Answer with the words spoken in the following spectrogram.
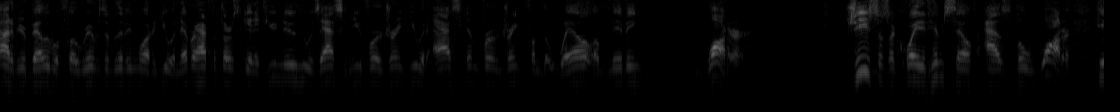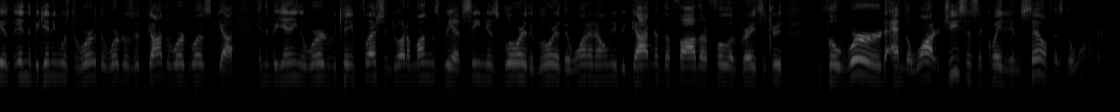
Out of your belly will flow rivers of living water. You will never have to thirst again. If you knew who was asking you for a drink, you would ask him for a drink from the well of living water. Jesus equated himself as the water. He, in the beginning was the Word. The Word was with God. The Word was God. In the beginning, the Word became flesh and dwelt among us. We have seen His glory, the glory of the one and only begotten of the Father, full of grace and truth. The Word and the water. Jesus equated himself as the water.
